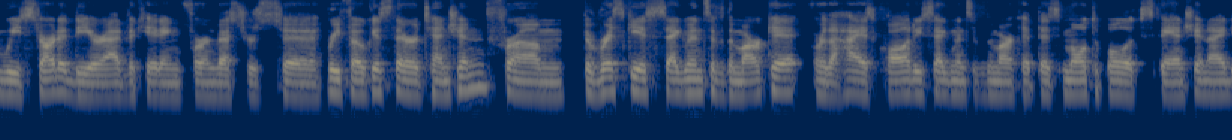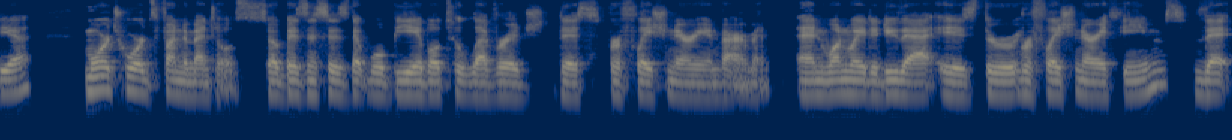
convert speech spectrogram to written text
we started the year advocating for investors to refocus their attention from the riskiest segments of the market or the highest quality segments of the market, this multiple expansion idea, more towards fundamentals. So, businesses that will be able to leverage this reflationary environment. And one way to do that is through reflationary themes that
